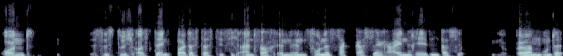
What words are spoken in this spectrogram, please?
Und es ist durchaus denkbar, dass, dass die sich einfach in, in so eine Sackgasse reinreden, dass sie ähm, unter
